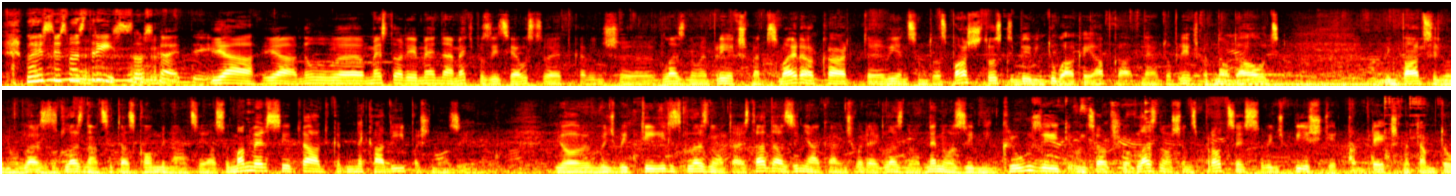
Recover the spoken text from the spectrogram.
nu, es vismaz trīs saskaitīju. Jā, jā, nu, mēs to arī mēģinājām ekspozīcijā uzsvērt, ka viņš gleznoja priekšmetus vairāk kārt viens un tos pašus, tos, kas bija viņa tuvākajā apkārtnē, un to priekšmetu nav daudz. Viņi pārceļo no gleznā citās kombinācijās. Un man versija ir tāda, ka nekāda īpaša nozīme. Jo viņš bija tīrs gleznotājs tādā ziņā, ka viņš varēja gleznot nenozīmīgu krūzīti, un caur šo gleznošanas procesu viņš piešķir tam priekšmetam to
